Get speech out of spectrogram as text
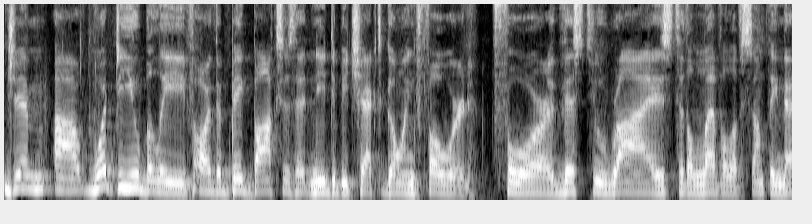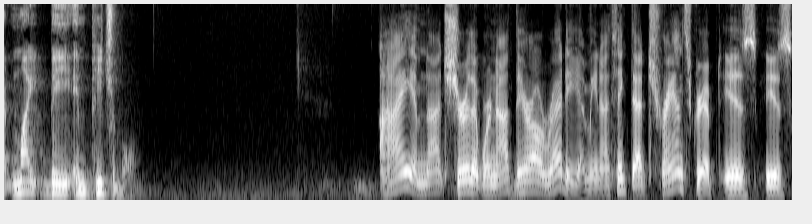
Jim, uh, what do you believe are the big boxes that need to be checked going forward for this to rise to the level of something that might be impeachable? I am not sure that we're not there already. I mean, I think that transcript is is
